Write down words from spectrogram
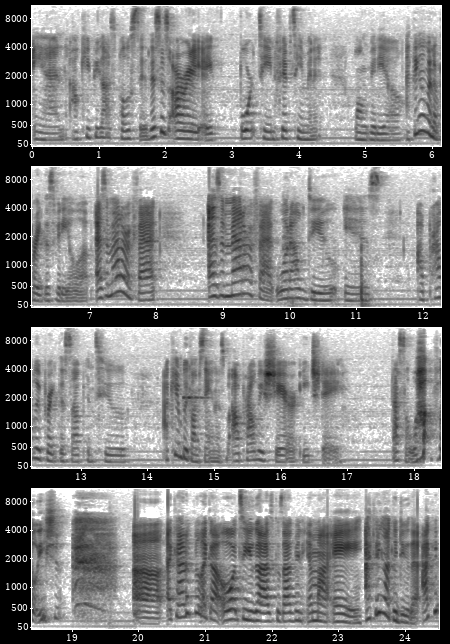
and I'll keep you guys posted. This is already a 14, 15 minute long video. I think I'm gonna break this video up. As a matter of fact, as a matter of fact, what I'll do is I'll probably break this up into, I can't believe I'm saying this, but I'll probably share each day. That's a lot, Felicia. Uh, I kind of feel like I owe it to you guys because I've been MIA. I think I could do that. I can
